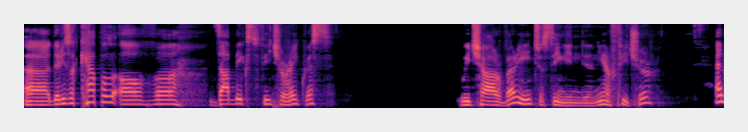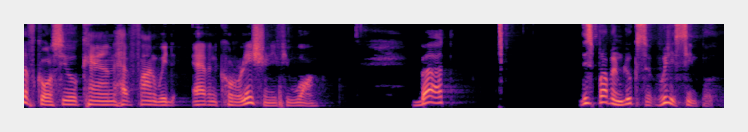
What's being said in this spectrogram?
Uh, there is a couple of uh, Zabbix feature requests, which are very interesting in the near future. And of course, you can have fun with event correlation if you want. But this problem looks really simple.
